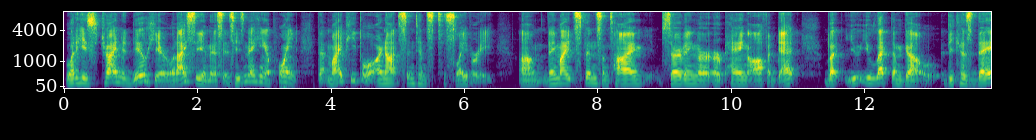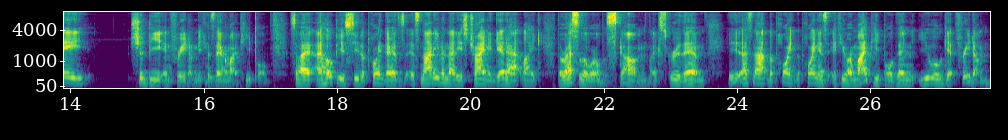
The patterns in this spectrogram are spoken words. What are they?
What he's trying to do here, what I see in this, is he's making a point that my people are not sentenced to slavery. Um, they might spend some time serving or, or paying off a debt, but you, you let them go because they should be in freedom because they are my people. So I, I hope you see the point there. It's, it's, not even that he's trying to get at like the rest of the world is scum, like screw them. He, that's not the point. The point is if you are my people, then you will get freedom.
